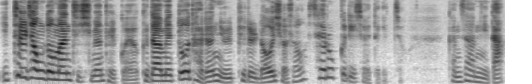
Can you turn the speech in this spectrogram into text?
이틀 정도만 드시면 될 거예요. 그 다음에 또 다른 율피를 넣으셔서 새로 끓이셔야 되겠죠. 감사합니다.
